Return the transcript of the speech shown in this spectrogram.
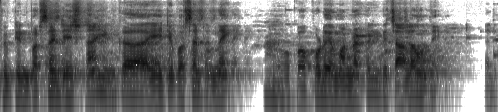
ఫిఫ్టీన్ పర్సెంట్ చేసిన ఇంకా ఎయిటీ పర్సెంట్ ఉన్నాయి. ఒకప్పుడు ఏమన్నట్టు ఇంకా చాలా ఉన్నాయి. అది.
